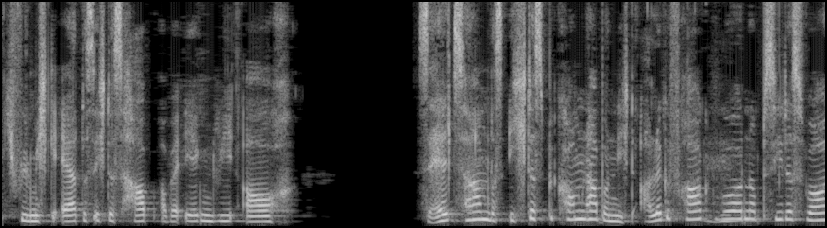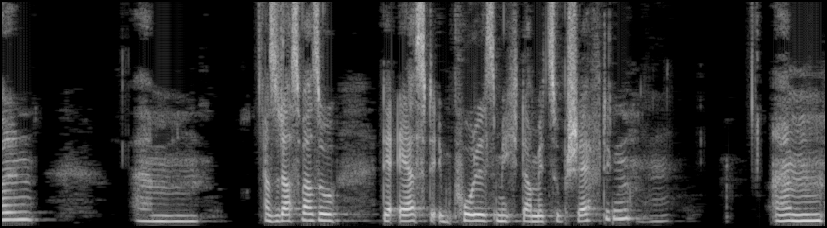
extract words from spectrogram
ich fühle mich geehrt, dass ich das hab, aber irgendwie auch seltsam, dass ich das bekommen habe und nicht alle gefragt mhm. wurden, ob sie das wollen. Ähm, also das war so der erste Impuls, mich damit zu beschäftigen. Mhm. Ähm,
